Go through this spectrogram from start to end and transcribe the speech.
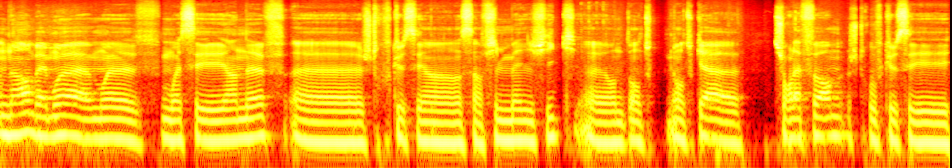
non, ben moi, moi, moi, c'est un 9. Euh, je trouve que c'est un, film magnifique. Euh, en, en tout, en tout cas, euh, sur la forme, je trouve que c'est,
